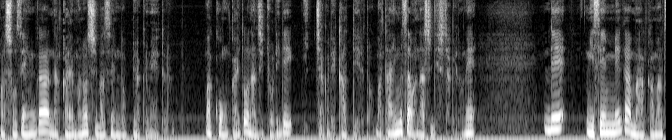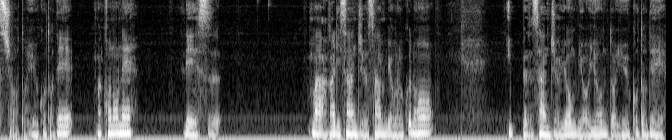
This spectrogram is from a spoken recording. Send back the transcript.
まあ、初戦が中山の芝 1600m、まあ、今回と同じ距離で1着で勝っていると、まあ、タイム差はなしでしたけどね。で、2戦目がまあ赤松賞ということで、まあ、このね、レース、まあ、上がり33秒6の1分34秒4ということで、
